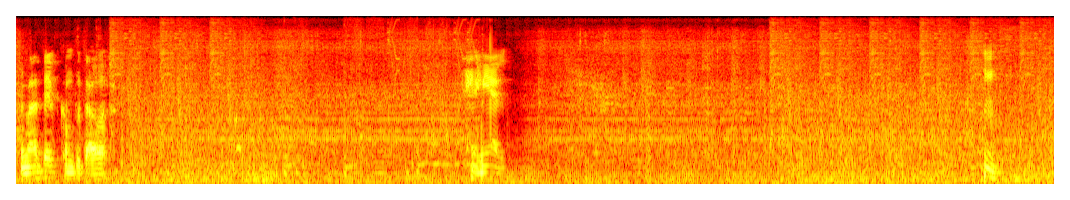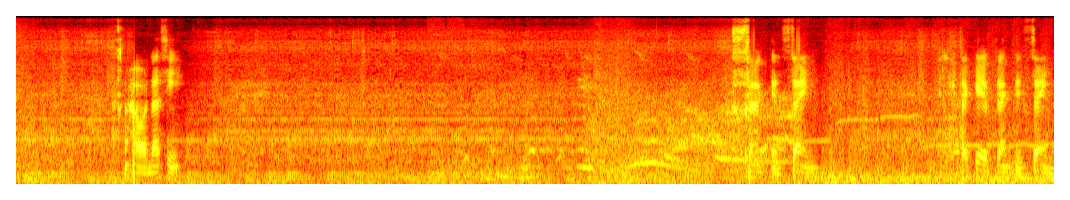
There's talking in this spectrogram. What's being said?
Además del computador. Genial. Hmm. Ahora sí. Frankenstein. Ataque de Frankenstein.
